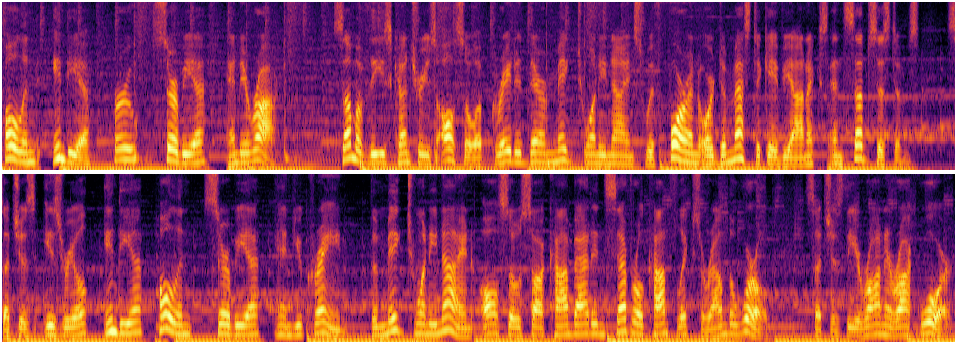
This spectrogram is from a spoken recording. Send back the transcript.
Poland, India, Peru, Serbia, and Iraq. Some of these countries also upgraded their MiG-29s with foreign or domestic avionics and subsystems, such as Israel, India, Poland, Serbia, and Ukraine. The MiG-29 also saw combat in several conflicts around the world, such as the Iran-Iraq War,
